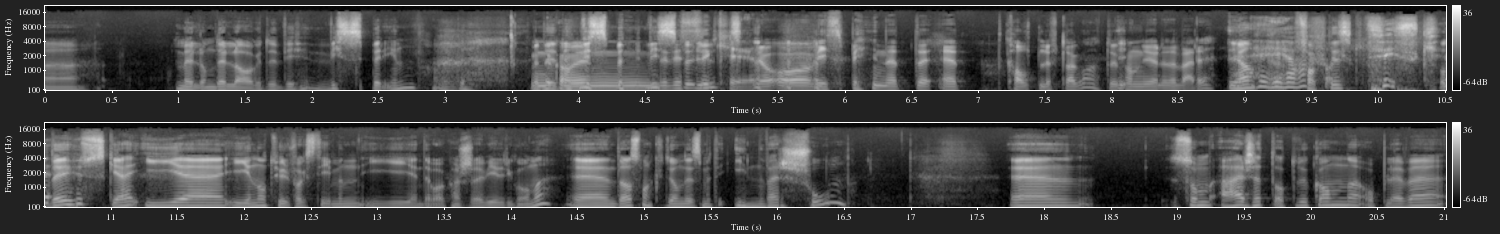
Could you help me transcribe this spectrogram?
eh, mellom det laget du visper inn. og det- Men du det kan jo risikere å vispe inn et, et kaldt luftlag òg. At du kan gjøre det verre. Ja, Ja, faktisk. faktisk. Og det husker jeg i, eh, i naturfagstimen i det var kanskje videregående. Eh, Da snakket vi om det som heter inversjon. Eh, Som er sett at du kan oppleve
